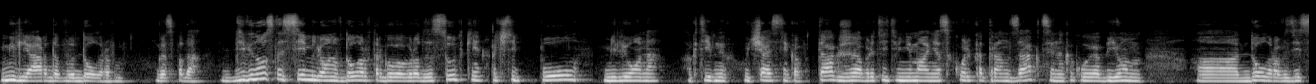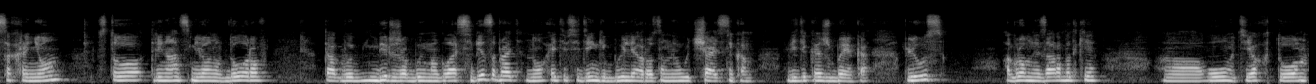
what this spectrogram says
миллиардов долларов, господа. 97 миллионов долларов торговый оборот за сутки, почти полмиллиона активных участников. Также обратите внимание, сколько транзакций, на какой объем э, долларов здесь сохранен. 113 миллионов долларов. Так бы биржа бы могла себе забрать, но эти все деньги были розданы участникам в виде кэшбэка. Плюс огромные заработки э, у тех, кто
